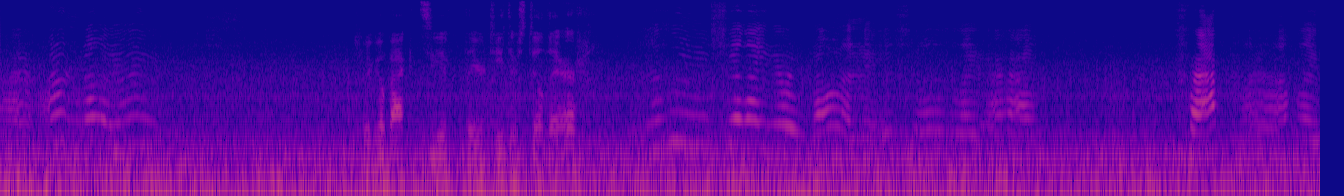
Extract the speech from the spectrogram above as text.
I, don't- I don't know. Should we go back and see if their teeth are still there? It doesn't even feel like you're gone. It feels like I have crap in my mouth, like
